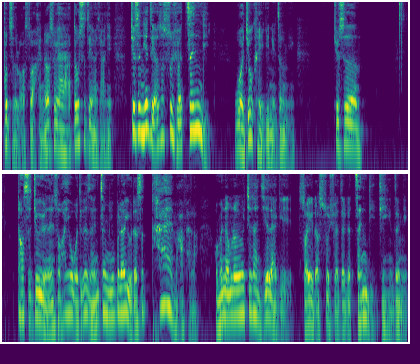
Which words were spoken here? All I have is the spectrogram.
不止罗素，很多数学家都是这样相信。就是你只要是数学真理，我就可以给你证明。就是当时就有人说：“哎呦，我这个人证明不了，有的是太麻烦了。我们能不能用计算机来给所有的数学这个真理进行证明？”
